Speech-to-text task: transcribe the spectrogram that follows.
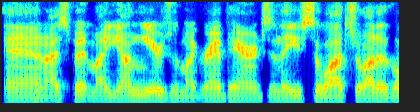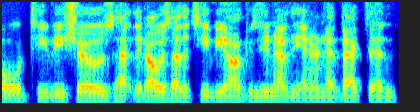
and I spent my young years with my grandparents, and they used to watch a lot of old TV shows. They'd always have the TV on because you didn't have the internet back then.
